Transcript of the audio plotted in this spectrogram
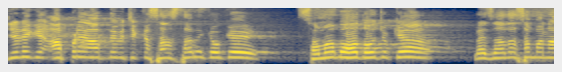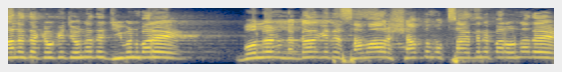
ਜਿਹੜੇ ਕਿ ਆਪਣੇ ਆਪ ਦੇ ਵਿੱਚ ਇੱਕ ਸੰਸਥਾ ਨੇ, ਕਿਉਂਕਿ ਸਮਾਂ ਬਹੁਤ ਹੋ ਚੁੱਕਿਆ। ਮੈਂ ਜ਼ਿਆਦਾ ਸਮਾਂ ਨਾ ਲੈਂਦਾ, ਕਿਉਂਕਿ ਜੇ ਉਹਨਾਂ ਦੇ ਜੀਵਨ ਬਾਰੇ ਬੋਲਣ ਲੱਗਾਂਗੇ ਤੇ ਸਮਾਂ ਔਰ ਸ਼ਬਦ ਮੁੱਕ ਸਕਦੇ ਨੇ, ਪਰ ਉਹਨਾਂ ਦੇ,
